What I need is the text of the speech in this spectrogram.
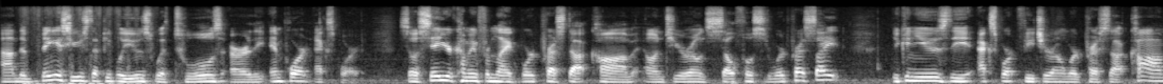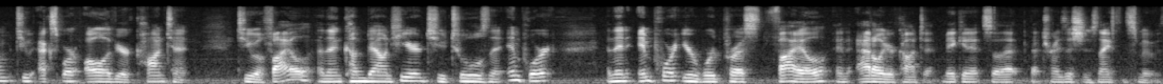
Um, the biggest use that people use with tools are the import and export. So say you're coming from like WordPress.com onto your own self-hosted WordPress site, you can use the export feature on WordPress.com to export all of your content to a file and then come down here to tools and import and then import your WordPress file and add all your content, making it so that that transition is nice and smooth.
